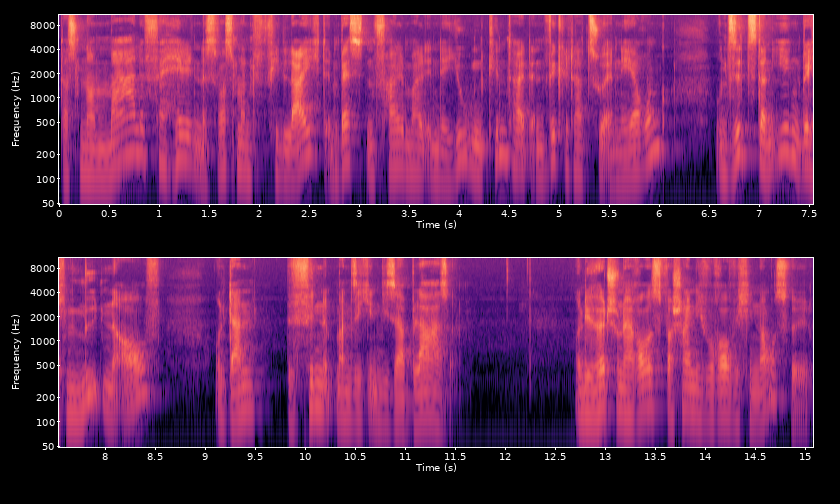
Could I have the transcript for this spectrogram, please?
das normale Verhältnis, was man vielleicht im besten Fall mal in der Jugend, Kindheit entwickelt hat zur Ernährung und sitzt dann irgendwelchen Mythen auf und dann befindet man sich in dieser Blase. Und ihr hört schon heraus wahrscheinlich, worauf ich hinaus will.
